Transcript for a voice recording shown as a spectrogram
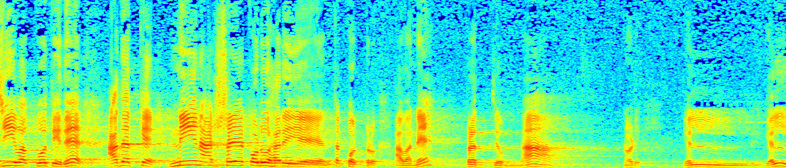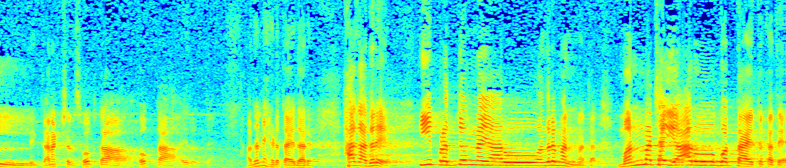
ಜೀವ ಕೂತಿದೆ, ಅದಕ್ಕೆ ನೀನು ಆಶ್ರಯ ಕೊಡು ಹರಿಯೇ ಅಂತ ಕೊಟ್ಟರು ಅವನೇ ಪ್ರದ್ಯುಮ್ನ. ನೋಡಿ, ಎಲ್ಲಿ ಎಲ್ಲಿ ಕನೆಕ್ಷನ್ಸ್ ಹೋಗ್ತಾ ಹೋಗ್ತಾ ಇರುತ್ತೆ. ಅದನ್ನೇ ಹೇಳ್ತಾ ಇದ್ದಾರೆ. ಹಾಗಾದರೆ ಈ ಪ್ರದ್ಯುಮ್ನ ಯಾರು ಅಂದರೆ ಮನ್ಮಥ. ಮನ್ಮಥ ಯಾರು ಗೊತ್ತಾಯಿತು ಕತೆ.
